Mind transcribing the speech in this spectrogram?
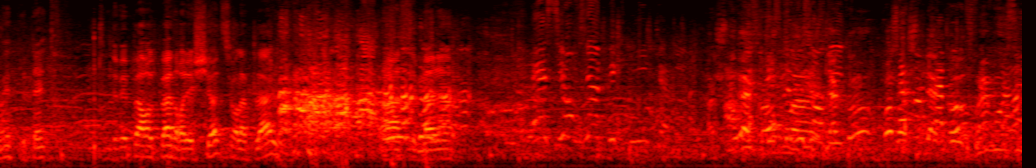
Ouais, peut-être. Tu ne devais pas repeindre les chiottes sur la plage Ah, c'est malin. Et si on faisait un pique-nique Je suis d'accord, Qu'est-ce que moi, vous en dites d'accord. Moi, je suis d'accord. Ouais, moi aussi.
